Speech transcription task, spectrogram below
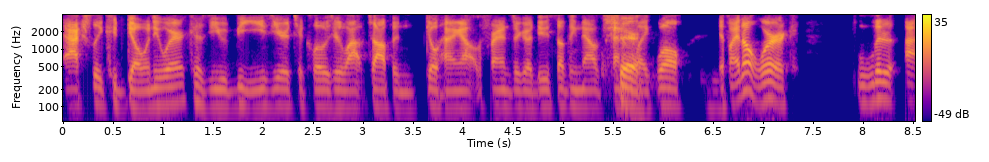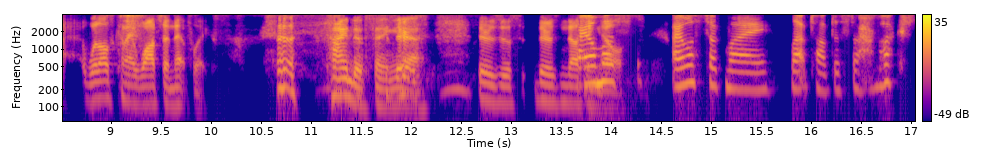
actually could go anywhere because you'd be easier to close your laptop and go hang out with friends or go do something. Now it's kind sure. of like, well, if I don't work, literally, I, what else can I watch on Netflix? kind of thing. there's, yeah. There's just there's nothing I almost, else. I almost took my laptop to Starbucks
